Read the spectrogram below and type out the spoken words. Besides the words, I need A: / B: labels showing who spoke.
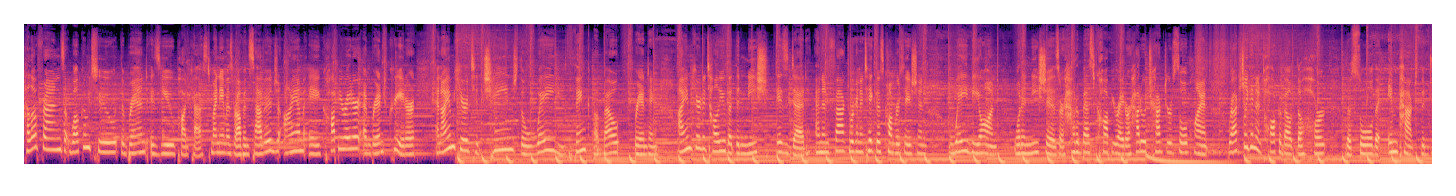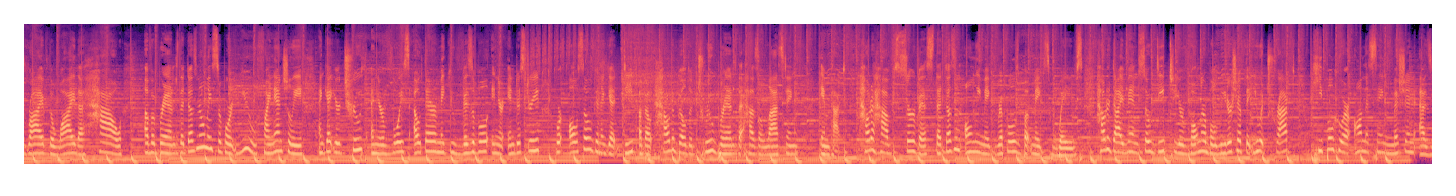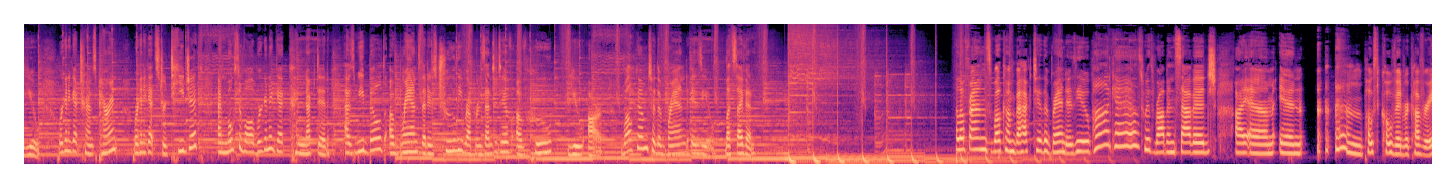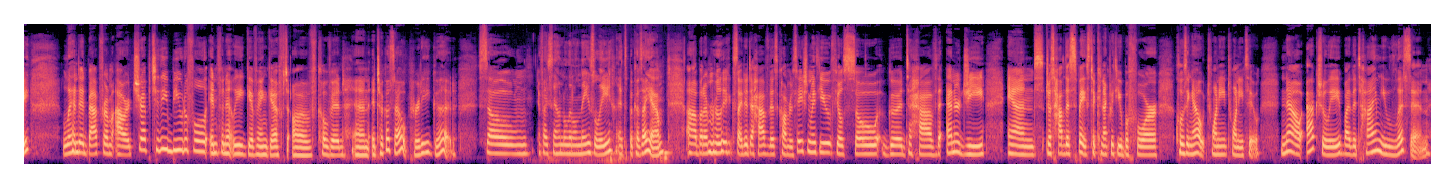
A: Hello, friends. Welcome to the Brand Is You podcast. My name is Robyn Savage. I am a copywriter and brand creator, and I am here to change the way you think about branding. I am here to tell you that the niche is dead. And in fact, we're going to take this conversation way beyond what a niche is or how to best copyright or how to attract your soul client. We're actually going to talk about the heart the soul, the impact, the drive, the why, the how of a brand that doesn't only support you financially and get your truth and your voice out there, and make you visible in your industry, we're also going to get deep about how to build a true brand that has a lasting impact. How to have service that doesn't only make ripples but makes waves. How to dive in so deep to your vulnerable leadership that you attract people who are on the same mission as you. We're going to get transparent. We're going to get strategic. And most of all, we're going to get connected as we build a brand that is truly representative of who you are. Welcome to The Brand Is You. Let's dive in. Hello, friends. Welcome back to the Brand Is You podcast with Robyn Savage. I am in post COVID recovery, landed back from our trip to the beautiful, infinitely giving gift of COVID, and it took us out pretty good. So, if I sound a little nasally, it's because I am. Uh, but I'm really excited to have this conversation with you. It feels so good to have the energy and just have this space to connect with you before closing out 2022. Now, actually, by the time you listen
